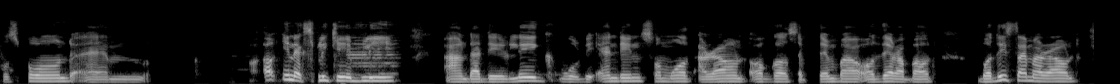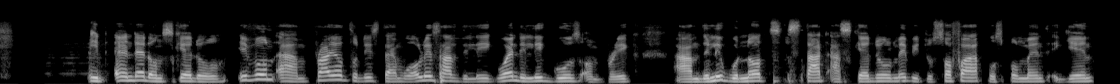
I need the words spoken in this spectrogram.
postponed um, inexplicably, and that the league will be ending somewhat around August, September, or thereabout. But this time around, it ended on schedule. Even um, prior to this time, we always have the league. When the league goes on break, um, the league will not start as scheduled, maybe to suffer postponement again.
